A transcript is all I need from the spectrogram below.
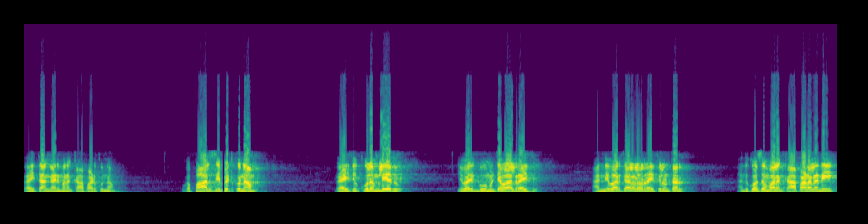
రైతాంగాన్ని మనం కాపాడుకున్నాం. ఒక పాలసీ పెట్టుకున్నాం. రైతు కులం లేదు. ఎవరికి భూమి ఉంటే వాళ్ళు రైతు. అన్ని వర్గాలలో రైతులు ఉంటారు. అందుకోసం వాళ్ళని కాపాడాలని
